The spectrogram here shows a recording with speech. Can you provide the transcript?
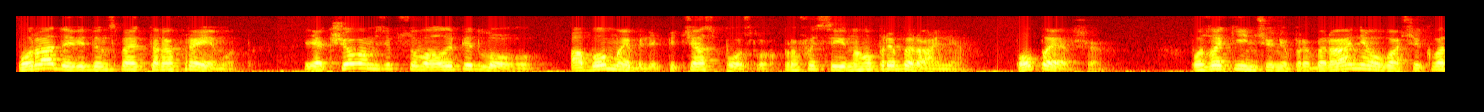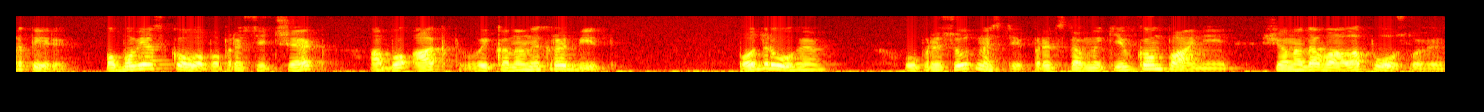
Поради від інспектора Фреймут. Якщо вам зіпсували підлогу або меблі під час послуг професійного прибирання, по-перше, по закінченню прибирання у вашій квартирі обов'язково попросіть чек або акт виконаних робіт. По-друге, у присутності представників компанії, що надавала послуги,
